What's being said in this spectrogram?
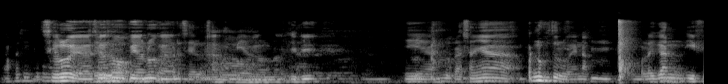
apa sih itu? Cello ya, cello sama piano kan. Cello sama Ah, piano. Jadi Iya, rasanya penuh tuh loh enak. Apalagi kan EV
